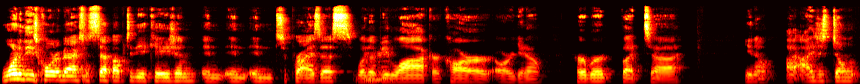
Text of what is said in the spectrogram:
one of these quarterbacks will step up to the occasion and, and, and surprise us, whether it be Mhm. Lock or Carr or, you know Herbert. But uh, you know, I, I just don't.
